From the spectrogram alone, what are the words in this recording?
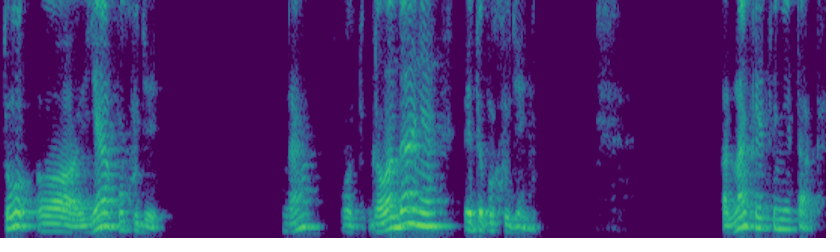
то э, я похудею. Да? Вот голодание – это похудение. Однако это не так.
